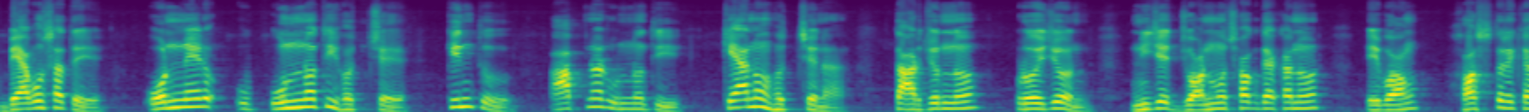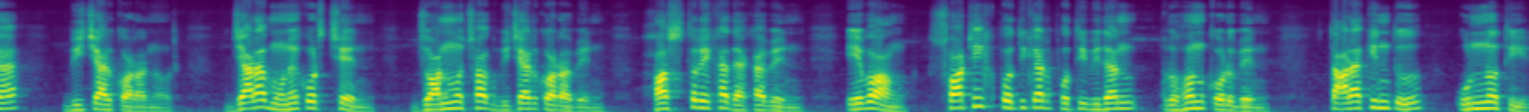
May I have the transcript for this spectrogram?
ব্যবসাতে অন্যের উন্নতি হচ্ছে, কিন্তু আপনার উন্নতি কেন হচ্ছে না? তার জন্য প্রয়োজন নিজের জন্মছক দেখানোর এবং হস্তরেখা বিচার করানোর। যারা মনে করছেন জন্মছক বিচার করাবেন, হস্তরেখা দেখাবেন এবং সঠিক প্রতিকার প্রতিবিধান গ্রহণ করবেন, তারা কিন্তু উন্নতির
